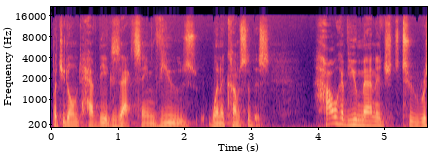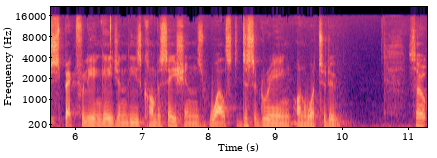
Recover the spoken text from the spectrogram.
but you don't have the exact same views when it comes to this. How have you managed to respectfully engage in these conversations whilst disagreeing on what to do? So,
